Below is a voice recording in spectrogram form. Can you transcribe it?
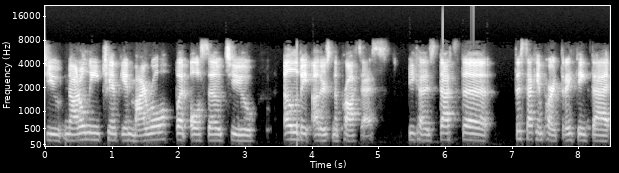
to not only champion my role, but also to elevate others in the process? Because that's the the second part that I think that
